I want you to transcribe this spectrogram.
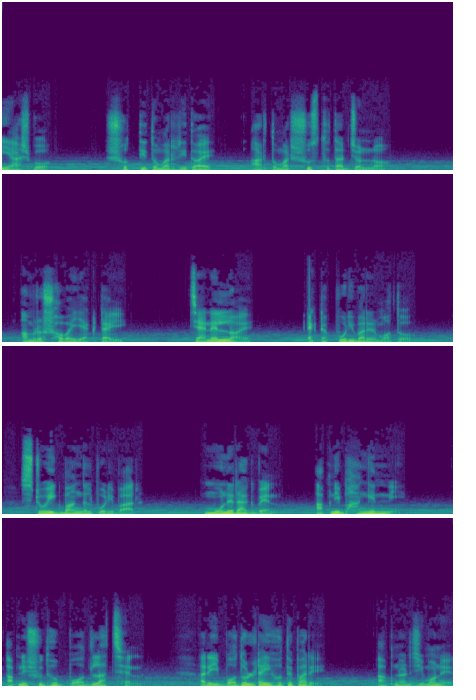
নিয়ে আসব। সত্যি তোমার হৃদয় আর তোমার সুস্থতার জন্য। আমরা সবাই একটাই। চ্যানেল নয়, একটা পরিবারের মতো। স্টোইক বাঙ্গাল পরিবার। মনে রাখবেন, আপনি ভাঙেননি। আপনি শুধু বদলাচ্ছেন। আর এই বদলটাই হতে পারে আপনার জীবনের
